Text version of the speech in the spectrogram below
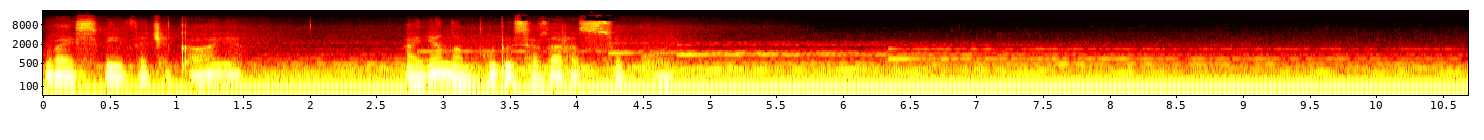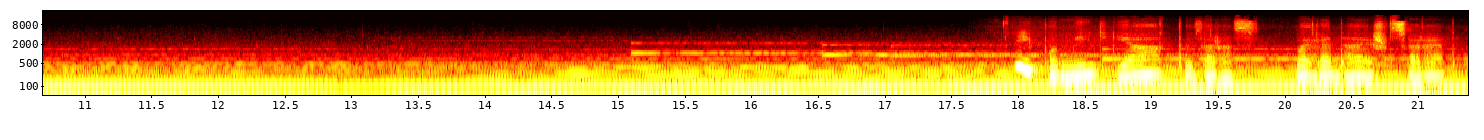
Весь світ зачекає, а я набудуся зараз з собою. І поміть, як ти зараз виглядаєш всередині.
